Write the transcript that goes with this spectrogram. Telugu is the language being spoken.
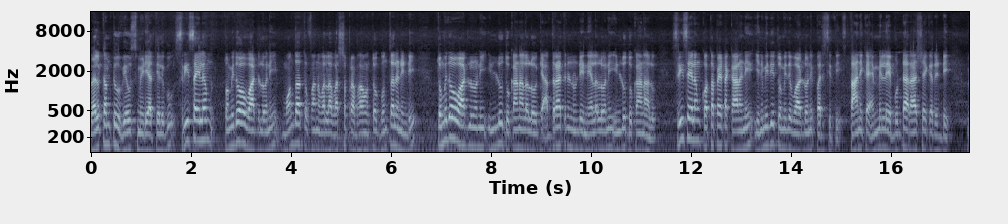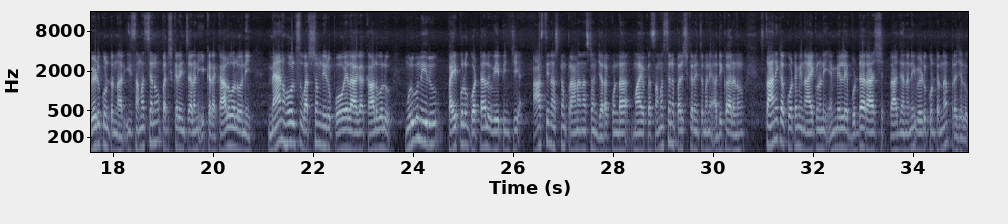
Welcome to Waves Media Telugu. Srisailam తొమ్మిదవ వార్డులోని మోందా తుఫాను వల్ల వర్ష ప్రభావంతో గుంతల నిండి తొమ్మిదవ వార్డులోని ఇండ్లు దుకాణాలలోకి అర్ధరాత్రి నుండి నేలలోని ఇండ్లు దుకాణాలు. శ్రీశైలం కొత్తపేట కాలనీ ఎనిమిది తొమ్మిది వార్డులోని పరిస్థితి. స్థానిక ఎమ్మెల్యే బుడ్డా రాజశేఖర్ రెడ్డి వేడుకుంటున్నారు. ఈ సమస్యను పరిష్కరించాలని ఇక్కడ కాలువలోని మ్యాన్ హోల్స్ వర్షం నీరు పోయేలాగా కాలువలు మురుగునీరు పైపులు గొట్టాలు వేపించి ఆస్తి నష్టం ప్రాణ నష్టం జరగకుండా మా యొక్క సమస్యను పరిష్కరించమని అధికారులను స్థానిక కూటమి నాయకులని ఎమ్మెల్యే బుడ్డా రాజ్ రాజానని వేడుకుంటున్న ప్రజలు.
